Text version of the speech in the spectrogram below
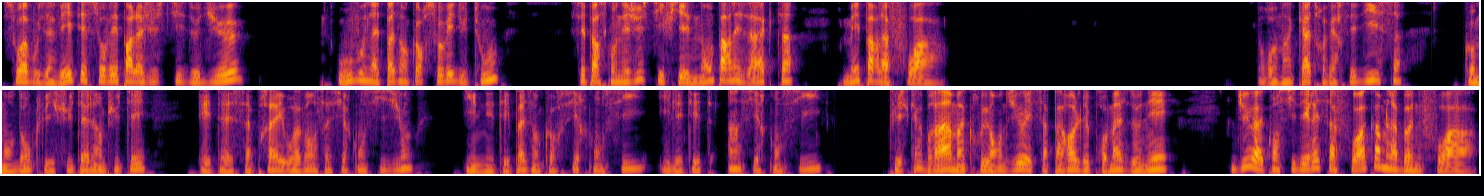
soit vous avez été sauvés par la justice de Dieu, ou vous n'êtes pas encore sauvés du tout. C'est parce qu'on est justifié non par les actes, mais par la foi. Romains 4, verset 10 Comment donc lui fut-elle imputée? Était-ce après ou avant sa circoncision? Il n'était pas encore circoncis, il était incirconcis. Puisqu'Abraham a cru en Dieu et sa parole de promesse donnée, Dieu a considéré sa foi comme la bonne foi.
